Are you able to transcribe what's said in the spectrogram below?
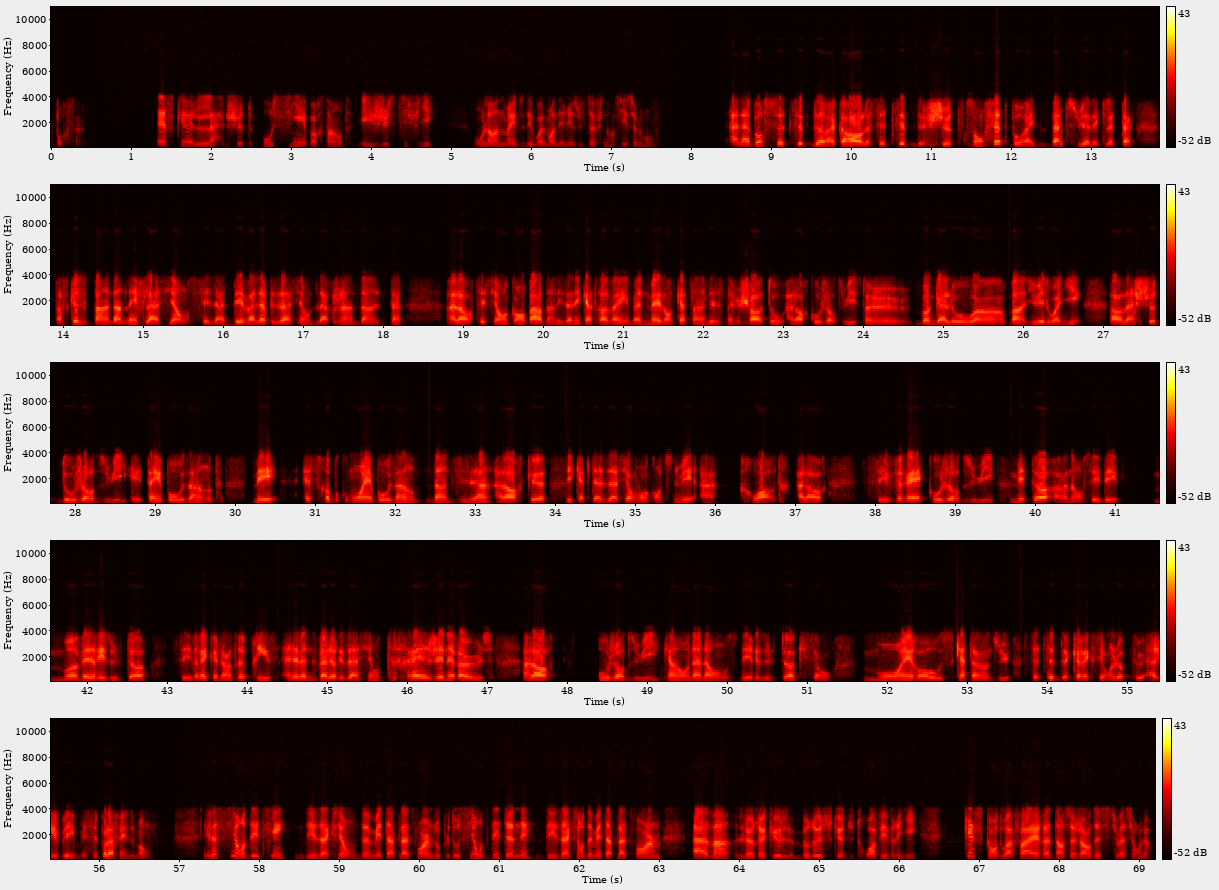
Est-ce que la chute aussi importante est justifiée au lendemain du dévoilement des résultats financiers selon vous? À la bourse, ce type de record, ce type de chute sont faites pour être battus avec le temps. Parce que le pendant de l'inflation, c'est la dévalorisation de l'argent dans le temps. Alors, si on compare dans les années 80, ben, une maison de 400 000, c'est un château, alors qu'aujourd'hui, c'est un bungalow en banlieue éloignée. Alors, la chute d'aujourd'hui est imposante, mais elle sera beaucoup moins imposante dans 10 ans, alors que les capitalisations vont continuer à croître. Alors, c'est vrai qu'aujourd'hui, Meta a annoncé des mauvais résultats. C'est vrai que l'entreprise, elle avait une valorisation très généreuse, alors Aujourd'hui, quand on annonce des résultats qui sont moins roses qu'attendus, ce type de correction-là peut arriver, mais ce n'est pas la fin du monde. Et là, si on détient des actions de Meta Platforms, ou plutôt si on détenait des actions de Meta Platforms avant le recul brusque du 3 février, qu'est-ce qu'on doit faire dans ce genre de situation-là?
